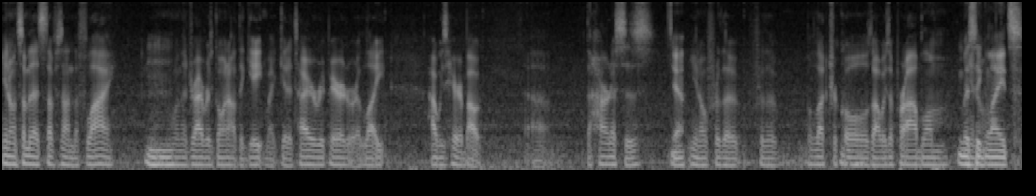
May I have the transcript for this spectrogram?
You know, and some of that stuff is on the fly. Mhm. When the driver's going out the gate, might get a tire repaired or a light. I always hear about uh, the harnesses. Yeah. You know, for the for the electrical Mhm. is always a problem. you Missing know. lights.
